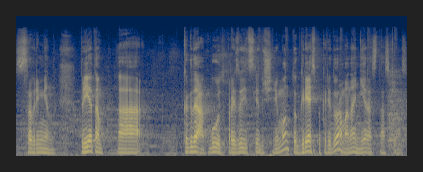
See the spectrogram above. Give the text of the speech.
современно. При этом, а, когда будет производиться следующий ремонт, то грязь по коридорам, она не растаскивалась.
